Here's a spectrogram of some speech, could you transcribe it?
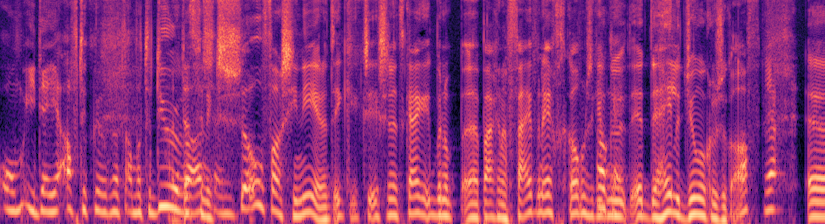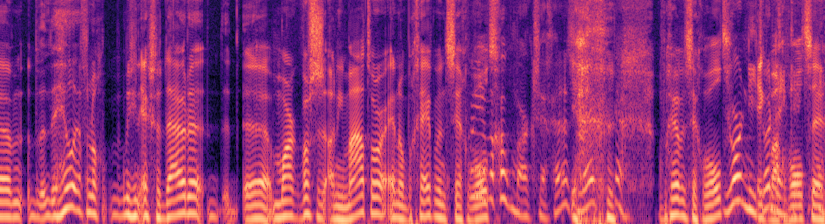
om ideeën af te keuren dat het allemaal te duur Dat was. vind ik En- zo fascinerend. Ik, ik, ik zit kijken, ik ben op pagina 95 gekomen, dus ik heb nu de hele Jungle Cruise ook af. Ja. Ehm, heel even nog misschien extra duiden. Mark was dus animator en op een gegeven moment zegt Oh, Walt... mag zeggen, hè? dat is Ja. leuk. Ja. Op een gegeven moment zegt Walt... Jorn niet ik hoor, mag ik. zeggen. Ik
